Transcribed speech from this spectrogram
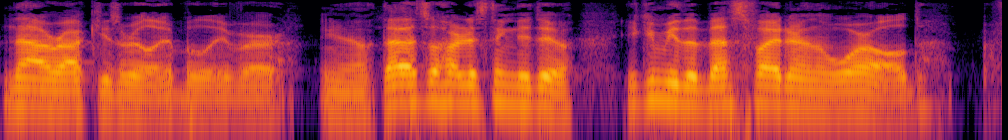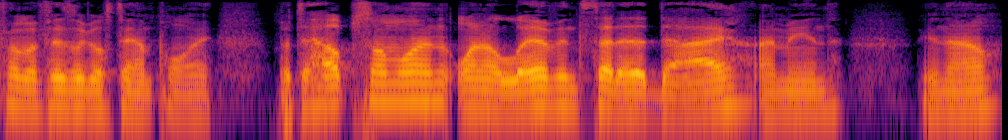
Now Rocky's really a believer. You know, that's the hardest thing to do. You can be the best fighter in the world from a physical standpoint, but to help someone want to live instead of die, I mean, you know,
